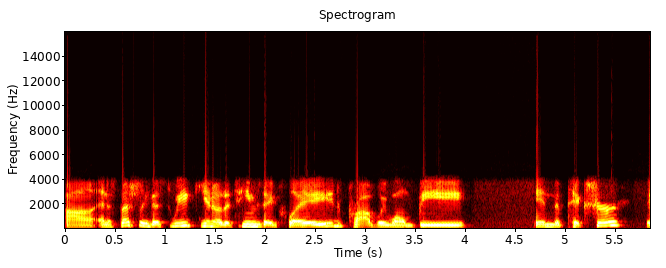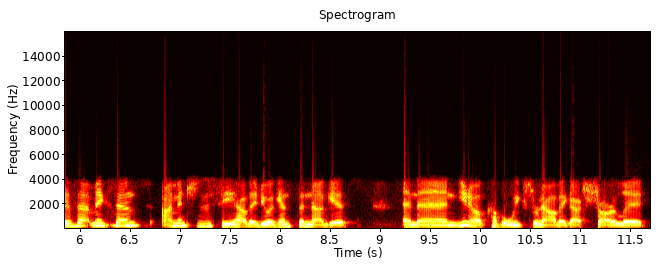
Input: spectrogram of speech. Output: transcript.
Uh, and especially this week, you know, the teams they played probably won't be in the picture, if that makes sense. I'm interested to see how they do against the Nuggets. And then, you know, a couple weeks from now, they got Charlotte,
